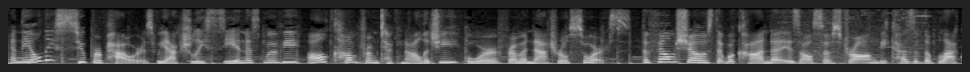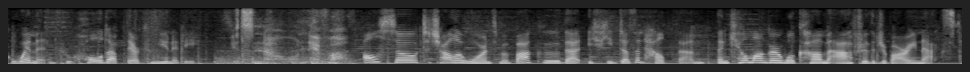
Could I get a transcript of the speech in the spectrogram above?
And the only superpowers we actually see in this movie all come from technology or from a natural source. The film shows that Wakanda is also strong because of the black women who hold up their community. It's or Also, T'Challa warns M'Baku that if he doesn't help them, then Killmonger will come after the Jabari next.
